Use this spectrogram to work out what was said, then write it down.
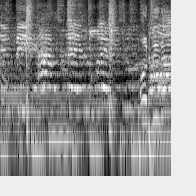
Or did I?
